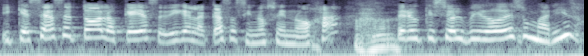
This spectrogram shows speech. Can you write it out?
y que se hace todo lo que ella se diga en la casa si no se enoja, Ajá. pero que se olvidó de su marido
